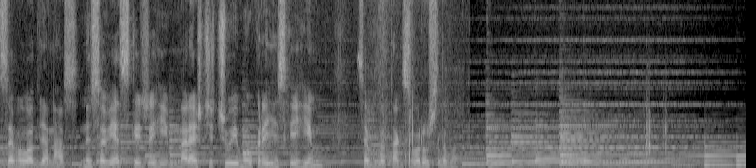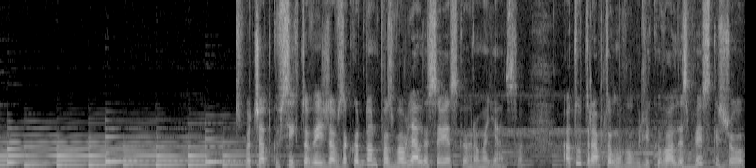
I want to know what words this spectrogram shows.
Це було для нас не совєтський же гімн. Нарешті чуємо український гімн. Це було так зворушливо. Спочатку всіх, хто виїжджав за кордон, позбавляли совєтського громадянства. А тут раптом опублікували списки, що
